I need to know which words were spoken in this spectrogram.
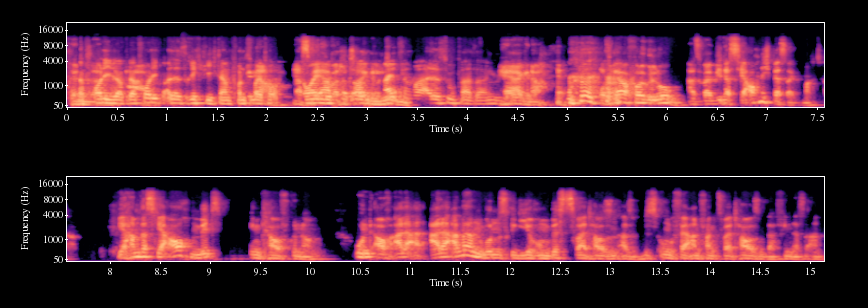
können davor, sagen, lief, davor lief alles richtig, dann von genau, 2009 Das wäre aber total gelogen. war alles super, sagen wir. Ja, genau. Das wäre voll gelogen. Also, weil wir das ja auch nicht besser gemacht haben. Wir haben das ja auch mit in Kauf genommen. Und auch alle, alle anderen Bundesregierungen bis 2000, also bis ungefähr Anfang 2000, da fing das an.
